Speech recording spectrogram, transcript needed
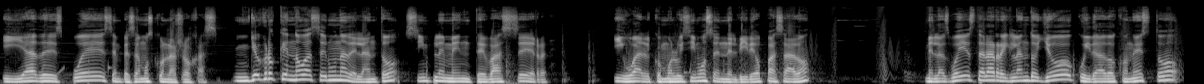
Y ya después empezamos con las rojas. Yo creo que no va a ser un adelanto, simplemente va a ser igual como lo hicimos en el video pasado. Me las voy a estar arreglando yo, cuidado con esto.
